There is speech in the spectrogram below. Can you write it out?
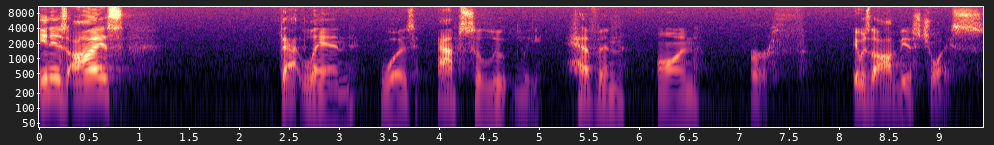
In his eyes, that land was absolutely heaven on earth. It was the obvious choice.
